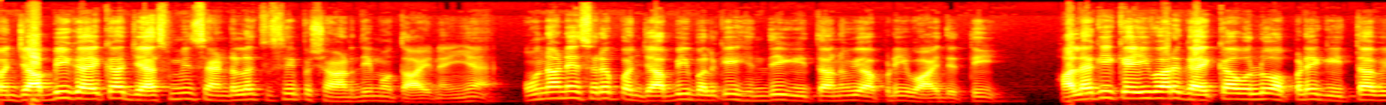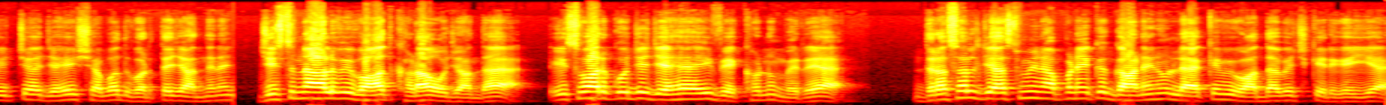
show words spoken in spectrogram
ਪੰਜਾਬੀ ਗਾਇਕਾ ਜੈਸਮੀਨ ਸੈਂਡਲ ਕਿਸੇ ਪਛਾਣ ਦੀ ਮੁਤਾਜ ਨਹੀਂ ਹੈ। ਉਹਨਾਂ ਨੇ ਸਿਰਫ ਪੰਜਾਬੀ ਬਲਕਿ ਹਿੰਦੀ ਗੀਤਾਂ ਨੂੰ ਵੀ ਆਪਣੀ ਆਵਾਜ਼ ਦਿੱਤੀ। ਹਾਲਾਂਕਿ ਕਈ ਵਾਰ ਗਾਇਕਾ ਵੱਲੋਂ ਆਪਣੇ ਗੀਤਾਂ ਵਿੱਚ ਅਜਿਹੇ ਸ਼ਬਦ ਵਰਤੇ ਜਾਂਦੇ ਨੇ, ਜਿਸ ਨਾਲ ਵਿਵਾਦ ਖੜਾ ਹੋ ਜਾਂਦਾ ਹੈ। ਇਸ ਵਾਰ ਕੁਝ ਅਜਿਹਾ ਹੀ ਵੇਖਣ ਨੂੰ ਮਿਲ ਰਿਹਾ ਹੈ। ਦਰਅਸਲ ਜੈਸਮੀਨ ਆਪਣੇ ਇੱਕ ਗਾਣੇ ਨੂੰ ਲੈ ਕੇ ਵਿਵਾਦਾਂ ਵਿੱਚ ਘਿਰ ਗਈ ਹੈ।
